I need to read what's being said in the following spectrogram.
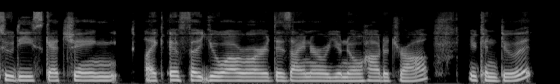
2D sketching like if you are a designer or you know how to draw, you can do it.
